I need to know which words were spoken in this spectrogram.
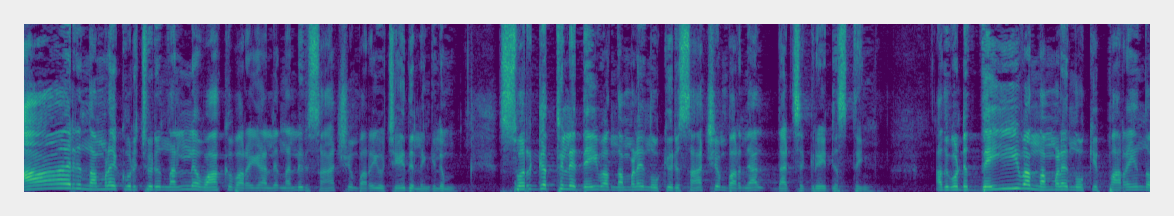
ആര് നമ്മളെക്കുറിച്ചൊരു നല്ല വാക്ക് പറയുക അല്ലെങ്കിൽ നല്ലൊരു സാക്ഷ്യം പറയുകയോ ചെയ്തില്ലെങ്കിലും സ്വർഗത്തിലെ ദൈവം നമ്മളെ നോക്കി ഒരു സാക്ഷ്യം പറഞ്ഞാൽ ദാറ്റ്സ് എ ഗ്രേറ്റസ്റ്റ് തിങ് അതുകൊണ്ട് ദൈവം നമ്മളെ നോക്കി പറയുന്ന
